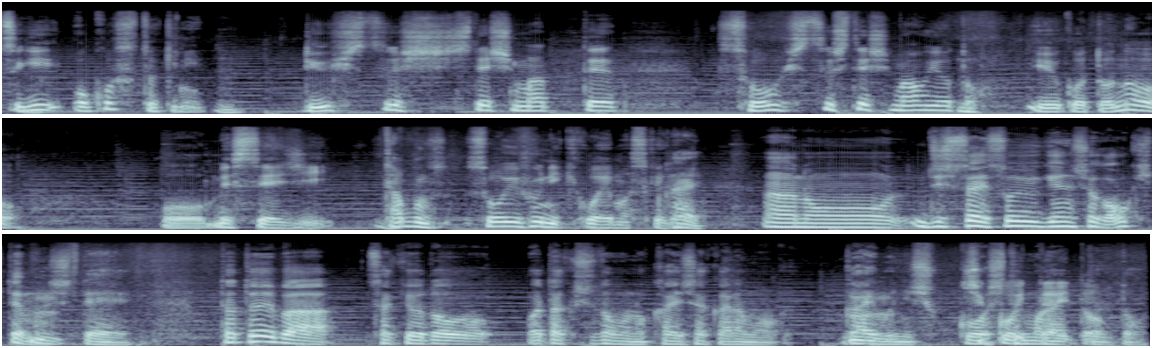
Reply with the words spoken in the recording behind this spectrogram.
次起こす時に流出してしまって喪失してしまうよということのメッセージ。多分そういうふうに聞こえますけど、はい、あの実際そういう現象が起きてまして、うん、例えば先ほど私どもの会社からも外部に出向してもらってると。うん、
